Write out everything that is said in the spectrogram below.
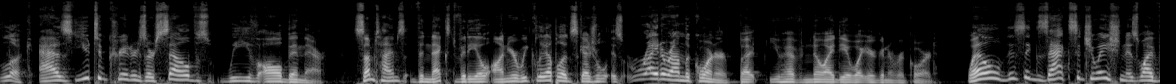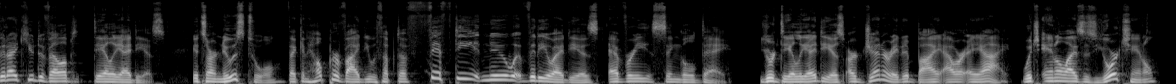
Look as youtube creators ourselves we've all been there. Sometimes the next video on your weekly upload schedule is right around the corner but you have no idea what you're going to record. Well this exact situation is why vidiq developed daily ideas it's our newest tool that can help provide you with up to 50 new video ideas every single day. Your daily ideas are generated by our AI, which analyzes your channel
